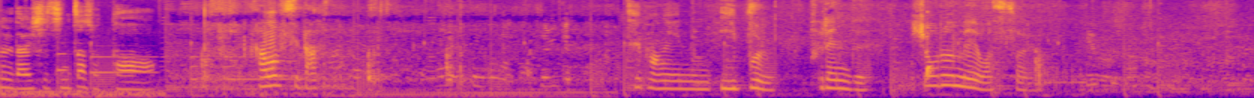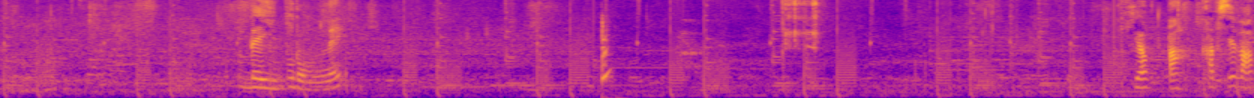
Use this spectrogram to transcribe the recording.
오늘 날씨 진짜 좋다. 가봅시다. 제 방에 있는 이불 브랜드 쇼룸에 왔어요. 내 이불 없네? 귀엽다. 갑시다.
